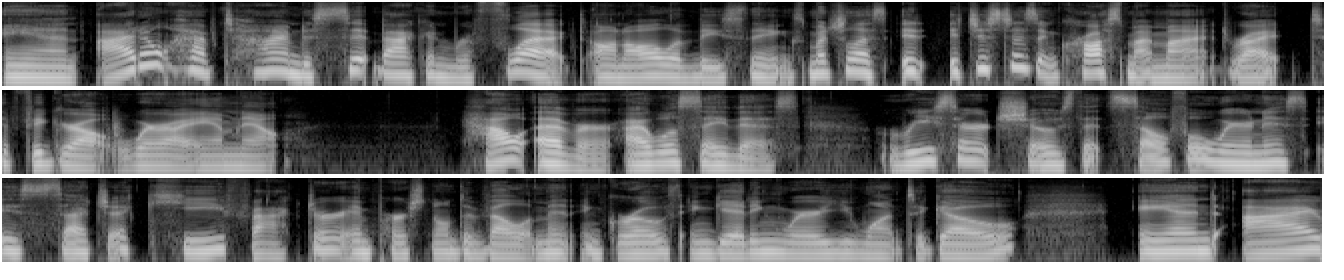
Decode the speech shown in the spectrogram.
and I don't have time to sit back and reflect on all of these things, much less it, it just doesn't cross my mind, right, to figure out where I am now. However, I will say this research shows that self awareness is such a key factor in personal development and growth and getting where you want to go. And I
